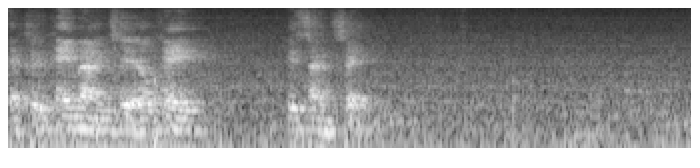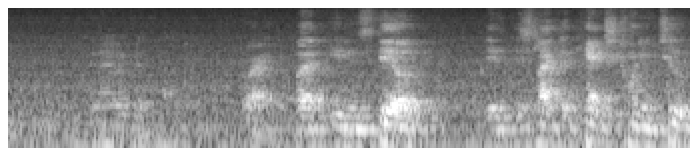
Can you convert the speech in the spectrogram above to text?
that could have came out and said, okay, it's unsafe. Did I ever get that? Right. But even still, it, it's like a catch twenty-two,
